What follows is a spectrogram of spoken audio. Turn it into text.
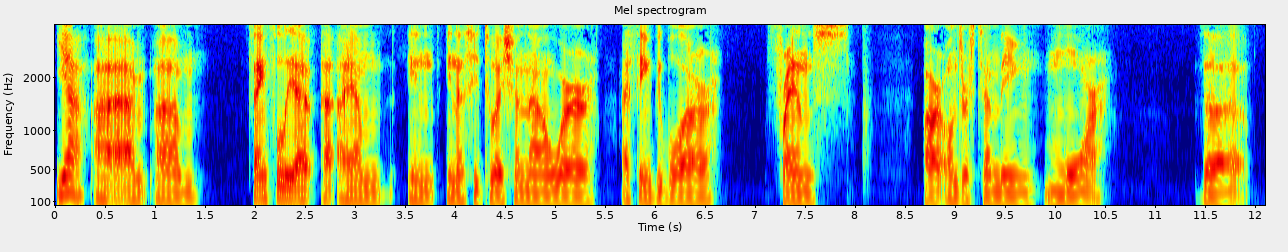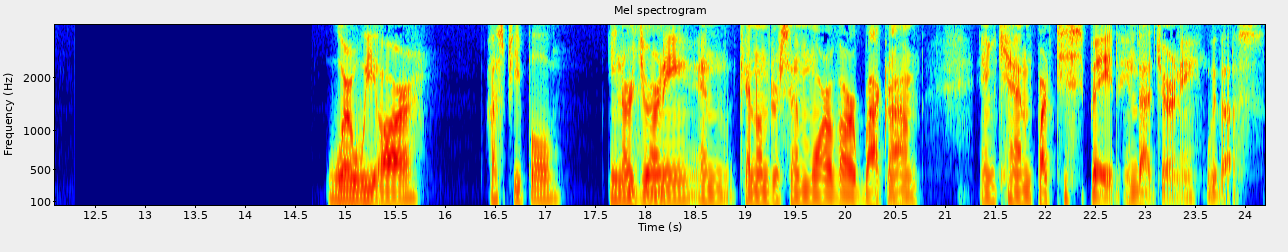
Yeah, I, am um thankfully I I am in in a situation now where I think people are friends are understanding more the where we are as people in our Mhm. journey and can understand more of our background and can participate in that journey with us.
